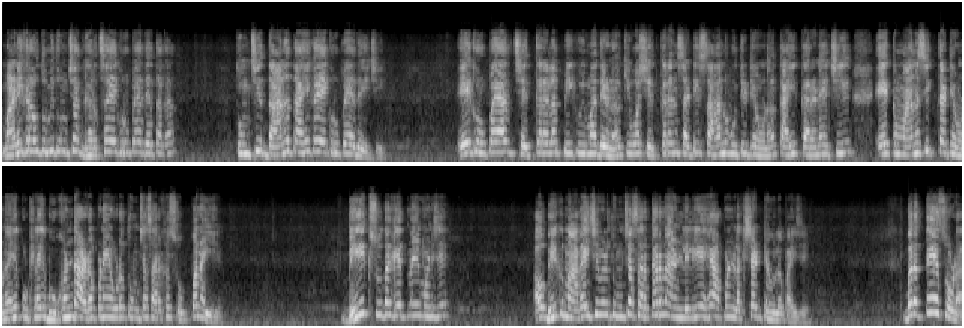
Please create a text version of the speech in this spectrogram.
माणिकराव तुम्ही तुमच्या घरचा एक रुपया देता का? तुमची दानत आहे का एक रुपया द्यायची? एक रुपया शेतकऱ्याला पीक विमा देणं किंवा शेतकऱ्यांसाठी सहानुभूती ठेवणं काही करण्याची एक मानसिकता ठेवणं हे कुठलाही भूखंड अडपणे एवढं तुमच्यासारखं सोपं नाहीये. भीक सुद्धा घेत नाही म्हणजे? अहो भीक मागायची वेळ तुमच्या सरकारनं आणलेली आहे हे आपण लक्षात ठेवलं पाहिजे. बरं ते सोडा.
